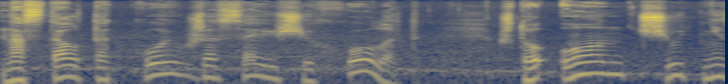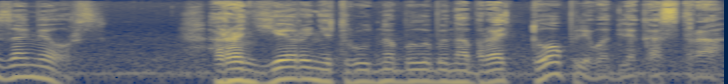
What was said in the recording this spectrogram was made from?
Настал такой ужасающий холод, что он чуть не замерз. Раньера нетрудно было бы набрать топливо для костра.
